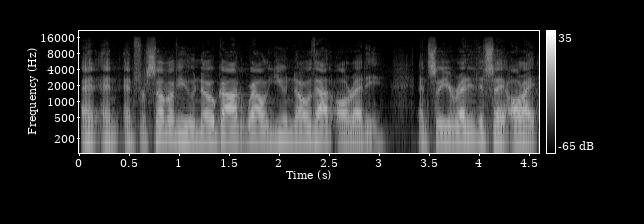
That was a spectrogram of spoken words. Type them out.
And, and, and for some of you who know God well, you know that already. And so you're ready to say, all right,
